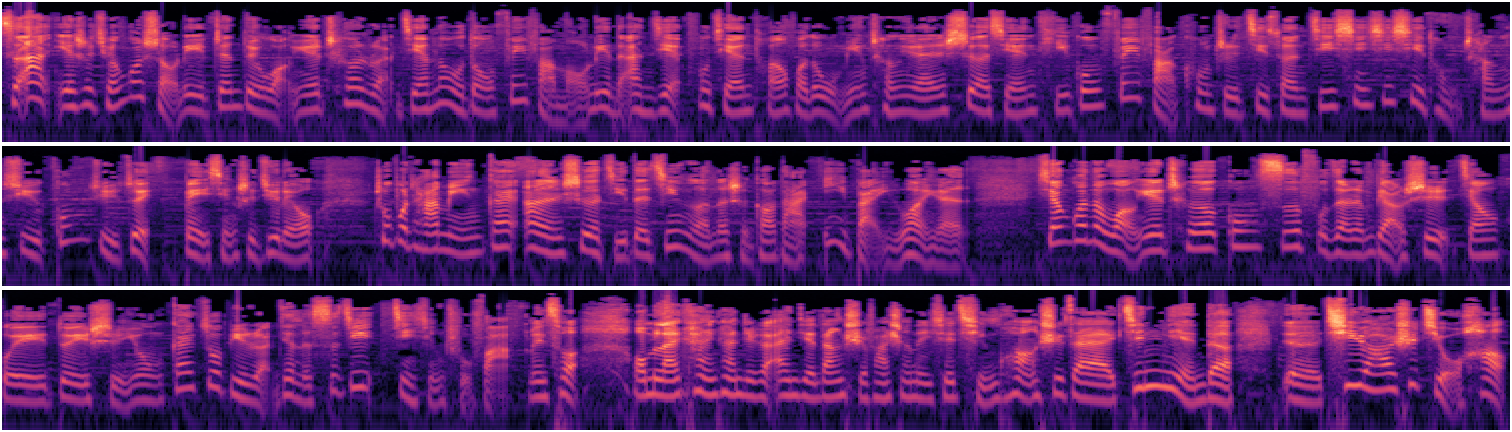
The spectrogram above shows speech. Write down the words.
此案也是全国首例针对网约车软件漏洞非法牟利的案件。目前，团伙的五名成员涉嫌提供非法控制计算机信息系统程序工具罪，被刑事拘留。初步查明，该案涉及的金额呢是高达一百余万元。相关的网约车公司负责人表示，将会对使用该作弊软件的司机进行处罚。没错，我们来看一看这个案件当时发生的一些情况。是在今年的呃七月二十九号，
